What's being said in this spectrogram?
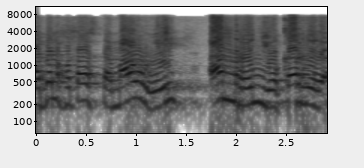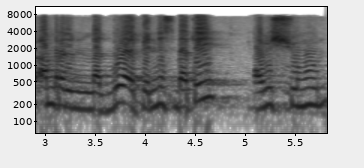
بدل خو تاسو تماوي امر يقرر امر المتبوع في النسبه او الشمول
